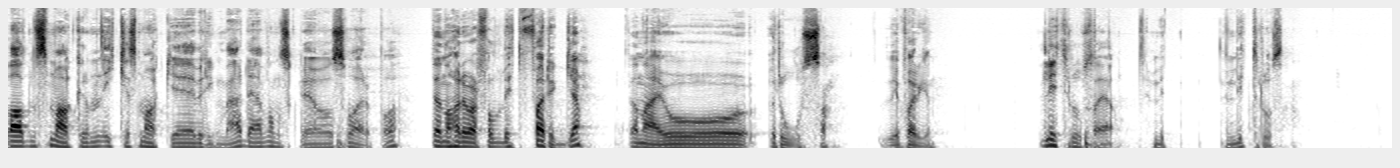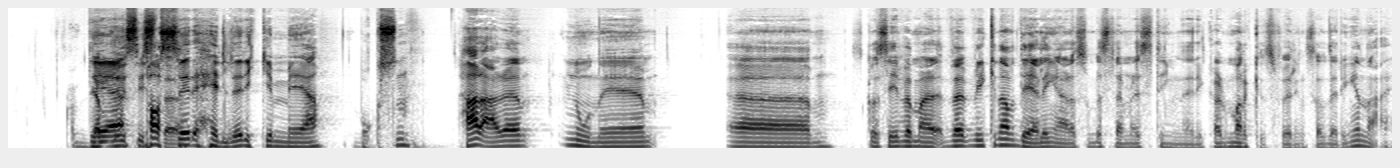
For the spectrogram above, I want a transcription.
hva den smaker om den ikke smaker bringebær, det er vanskelig å svare på. Den har i hvert fall litt farge. Den er jo rosa i fargen. Litt rosa, ja. Litt rosa. Det Ja, men de siste- passer heller ikke med boksen. Her er det noen i eh, Skal si, er, Hvilken avdeling er det som bestemmer disse tingene, Rikard? Markedsføringsavdelingen? Nei.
